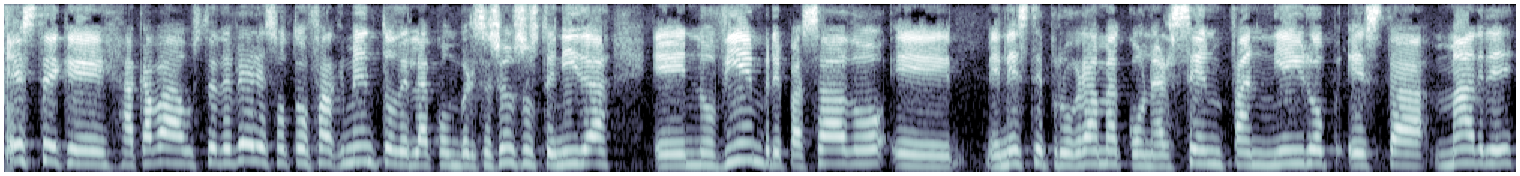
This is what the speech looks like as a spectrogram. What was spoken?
Este que acaba usted de ver es otro fragmento de la conversación sostenida en noviembre pasado eh, en este programa con Arsène Van Nierop, esta madre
